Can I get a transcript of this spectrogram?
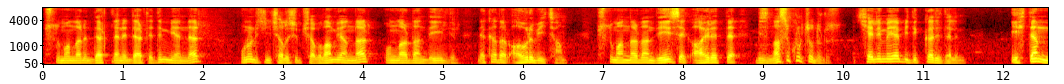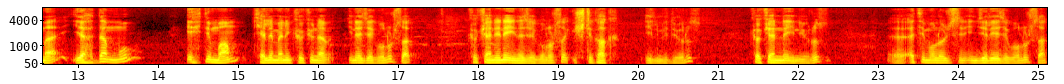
Müslümanların dertlerini dert edinmeyenler, onun için çalışıp çabalamayanlar onlardan değildir. Ne kadar ağır bir itham. Müslümanlardan değilsek ahirette biz nasıl kurtuluruz? Kelimeye bir dikkat edelim. İhtemme, yehdemmu, ihtimam kelimenin köküne inecek olursak, kökenine inecek olursak iştikak ilmi diyoruz. Kökenine iniyoruz. E, etimolojisini inceleyecek olursak,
